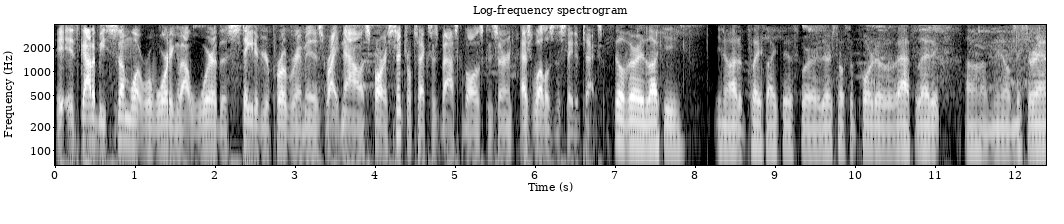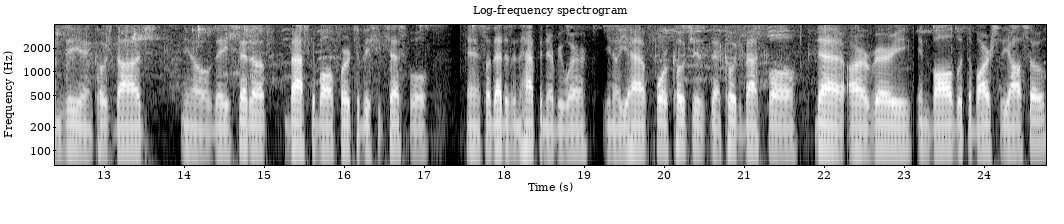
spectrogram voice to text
it, has got to be somewhat rewarding about where the state of your program is right now, as far as Central Texas basketball is concerned, as well as the state of Texas. I feel very lucky. You know, at a place like this where they're so supportive of athletics, um, you know, Mr. Ramsey and Coach Dodge, you know, they set up basketball for it to be successful and so that doesn't happen everywhere. You know, you have four coaches that coach basketball that are very involved with the varsity also.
